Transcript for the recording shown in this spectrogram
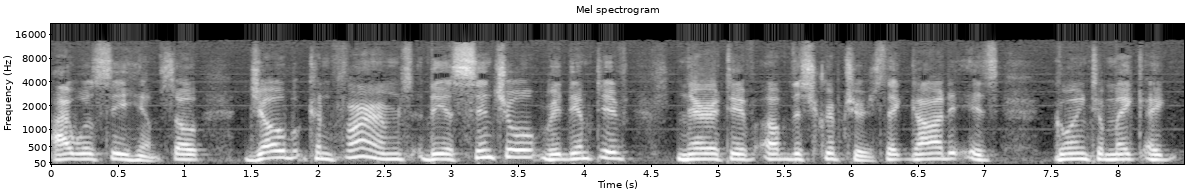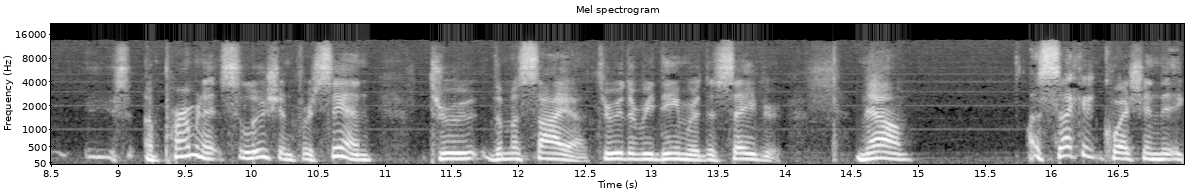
I will see him. So Job confirms the essential redemptive narrative of the scriptures that God is going to make a, a permanent solution for sin through the Messiah, through the Redeemer, the Savior. Now, a second question that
